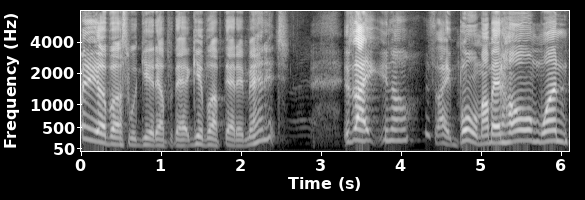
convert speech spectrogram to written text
many of us would get up that, give up that advantage? It's like, you know, it's like boom, I'm at home one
